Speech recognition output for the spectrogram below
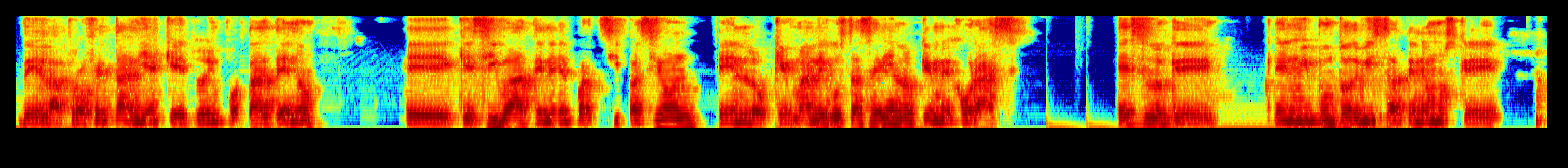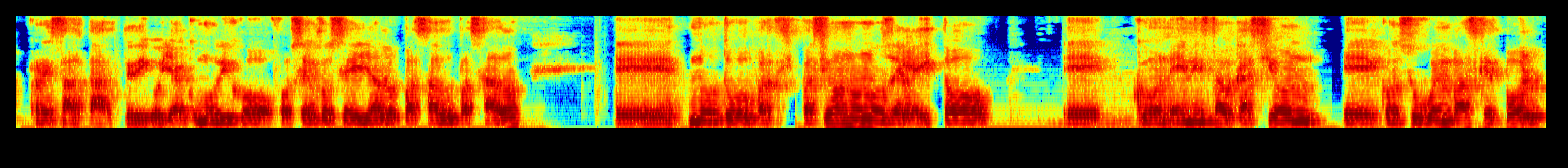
de la Profetania, que es lo importante, ¿no? Eh, que sí va a tener participación en lo que más le gusta hacer y en lo que mejor hace. Eso es lo que, en mi punto de vista, tenemos que resaltar. Te digo, ya como dijo José José, ya lo pasado, pasado, eh, no tuvo participación, no nos deleitó eh, con, en esta ocasión eh, con su buen básquetbol,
